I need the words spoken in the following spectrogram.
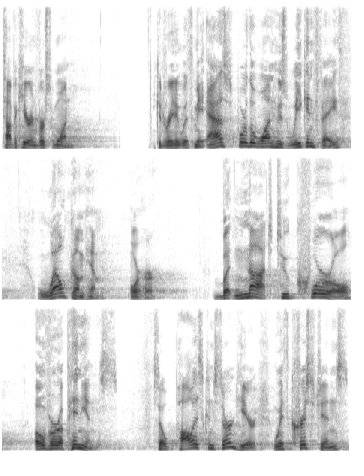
topic here in verse 1. You could read it with me. As for the one who's weak in faith, welcome him or her, but not to quarrel over opinions. So, Paul is concerned here with Christians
